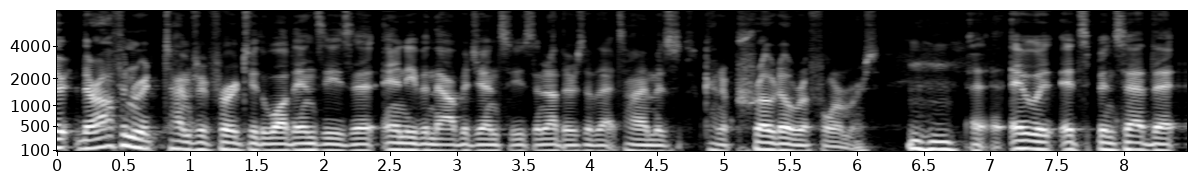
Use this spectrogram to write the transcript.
They're, they're often re- times referred to the Waldenses uh, and even the Albigenses and others of that time as kind of proto reformers. Uh, it, wa- it's been said that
